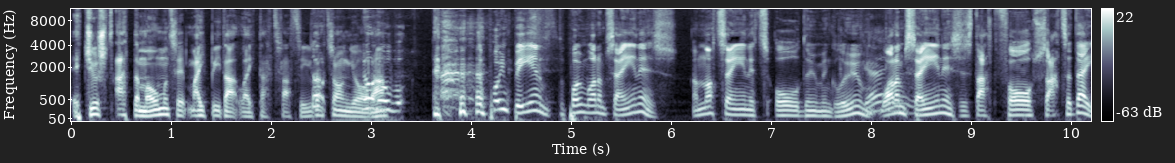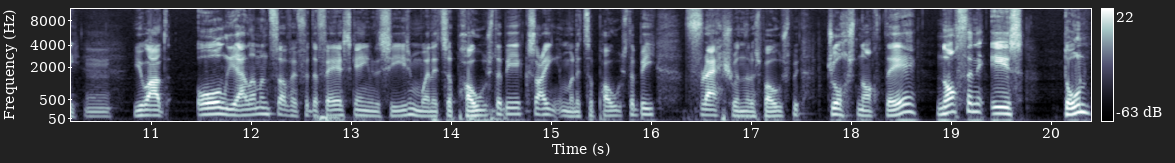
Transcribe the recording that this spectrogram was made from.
It just at the moment it might be that like that tattoo that's on your no, arm. no, but the point being, the point what I'm saying is, I'm not saying it's all doom and gloom. Yeah, what I'm saying is, is that for Saturday, Mm. you had all the elements of it for the first game of the season when it's supposed to be exciting, when it's supposed to be fresh, when they're supposed to be just not there. Nothing is done.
